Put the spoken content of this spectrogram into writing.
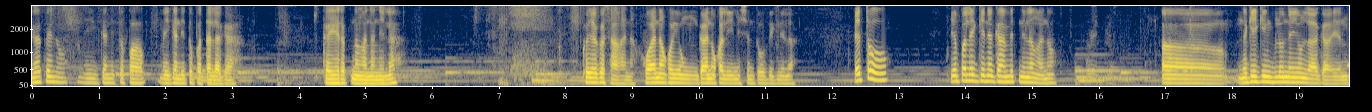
Grabe no, may ganito pa, may ganito pa talaga. Kahirap ng ano nila. Kuya ko sa akin na, kuhanan ko yung gano'ng kalinis yung tubig nila. Ito, yan pala yung ginagamit nilang ano. Ah, nagiging blue na yung lagayan.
